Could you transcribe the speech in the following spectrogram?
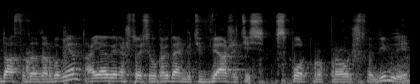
даст этот аргумент, а я уверен, что если вы когда-нибудь вяжетесь в спор про пророчество Библии,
